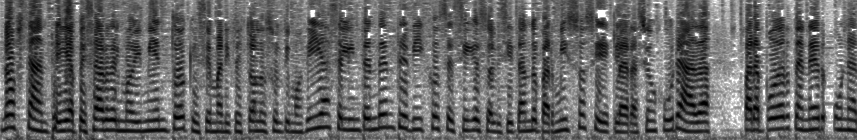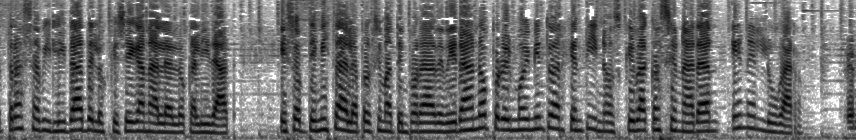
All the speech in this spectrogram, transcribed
No obstante, y a pesar del movimiento que se manifestó en los últimos días, el intendente dijo se sigue solicitando permisos y declaración jurada para poder tener una trazabilidad de los que llegan a la localidad. Es optimista de la próxima temporada de verano por el movimiento de argentinos que vacacionarán en el lugar. En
